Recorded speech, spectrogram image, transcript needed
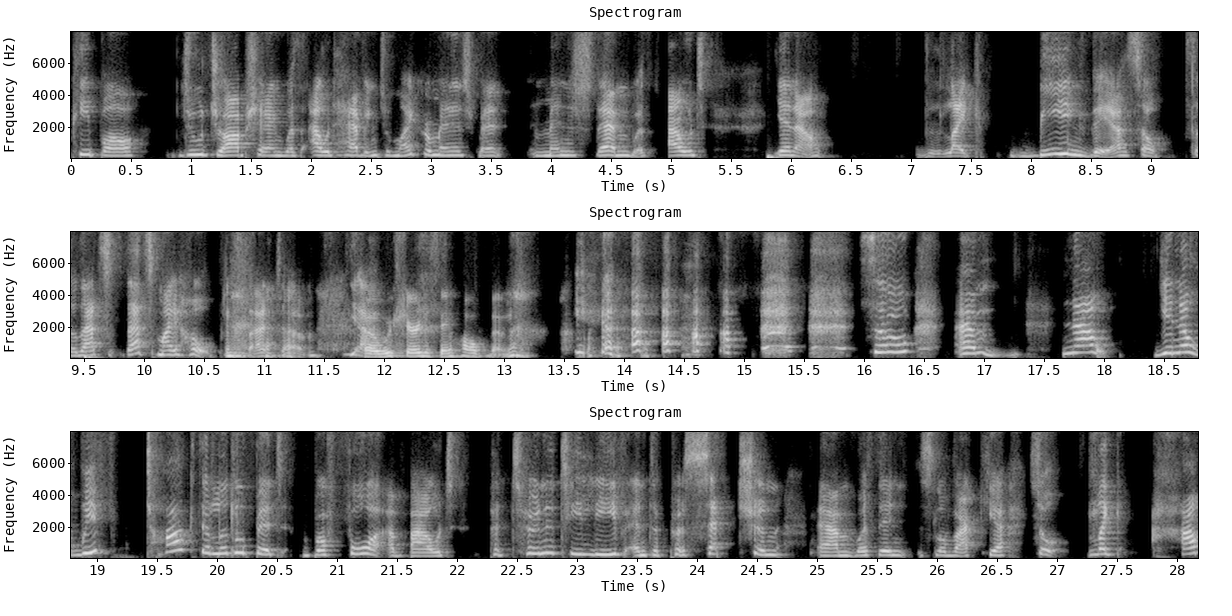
people do job sharing without having to micromanagement manage them without you know like being there so so that's that's my hope but um yeah uh, we share the same hope then yeah. so um now you know we've talked a little bit before about paternity leave and the perception um, within Slovakia. So, like, how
